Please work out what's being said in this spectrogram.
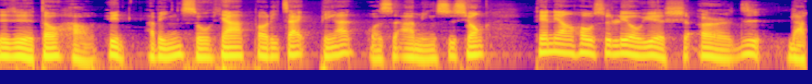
日日都好运，阿明属鸭玻璃斋平安。我是阿明师兄。天亮后是六月十二日，六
